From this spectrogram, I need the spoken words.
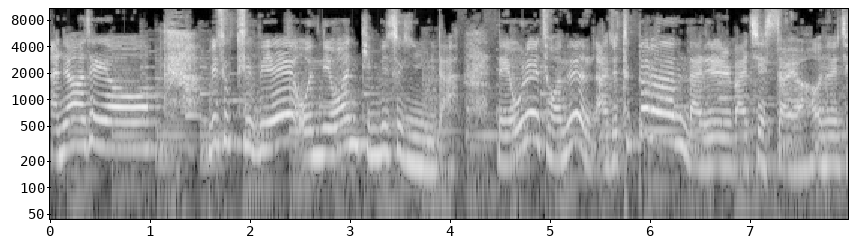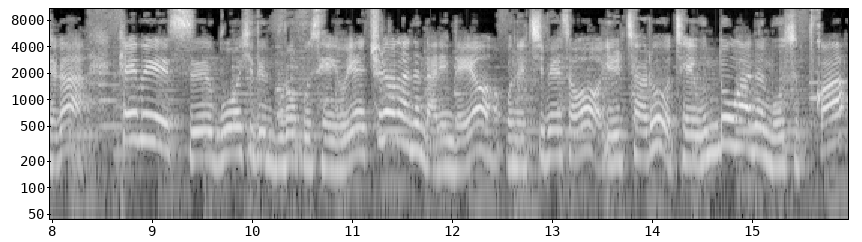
안녕하세요. 미숙TV의 언니원 김미숙입니다. 네, 오늘 저는 아주 특별한 날을 맞이했어요. 오늘 제가 KBS 무엇이든 물어보세요에 출연하는 날인데요. 오늘 집에서 1차로 제 운동하는 모습과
